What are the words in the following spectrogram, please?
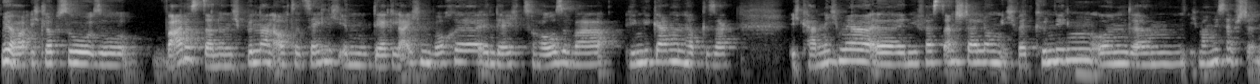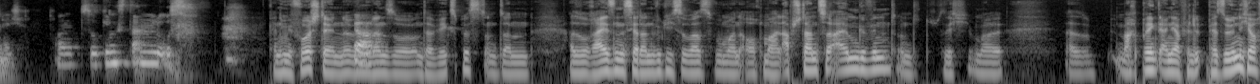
Ja, ich glaube, so, so war das dann. Und ich bin dann auch tatsächlich in der gleichen Woche, in der ich zu Hause war, hingegangen und habe gesagt, ich kann nicht mehr äh, in die Festanstellung, ich werde kündigen mhm. und ähm, ich mache mich selbstständig. Und so ging es dann los. Kann ich mir vorstellen, ne? wenn ja. du dann so unterwegs bist und dann, also Reisen ist ja dann wirklich sowas, wo man auch mal Abstand zu allem gewinnt und sich mal, also macht, bringt einen ja persönlich auch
